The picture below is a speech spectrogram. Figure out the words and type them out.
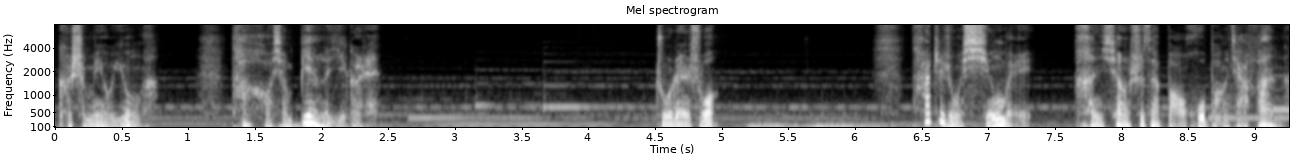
可是没有用啊，他好像变了一个人。主任说，他这种行为很像是在保护绑架犯呢。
